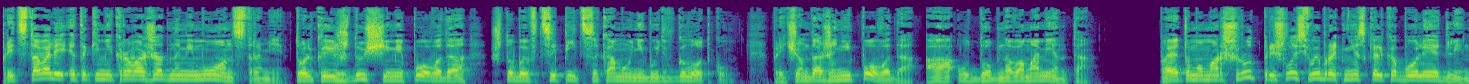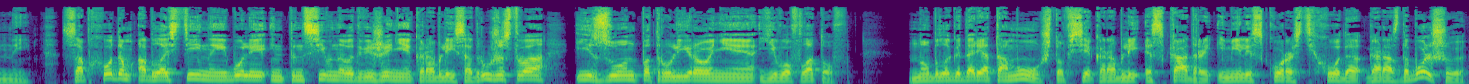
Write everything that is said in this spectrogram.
представали этакими кровожадными монстрами, только и ждущими повода, чтобы вцепиться кому-нибудь в глотку. Причем даже не повода, а удобного момента. Поэтому маршрут пришлось выбрать несколько более длинный, с обходом областей наиболее интенсивного движения кораблей Содружества и зон патрулирования его флотов. Но благодаря тому, что все корабли эскадры имели скорость хода гораздо большую,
